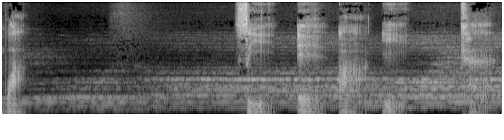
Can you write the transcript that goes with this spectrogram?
ำว่า C A R E care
